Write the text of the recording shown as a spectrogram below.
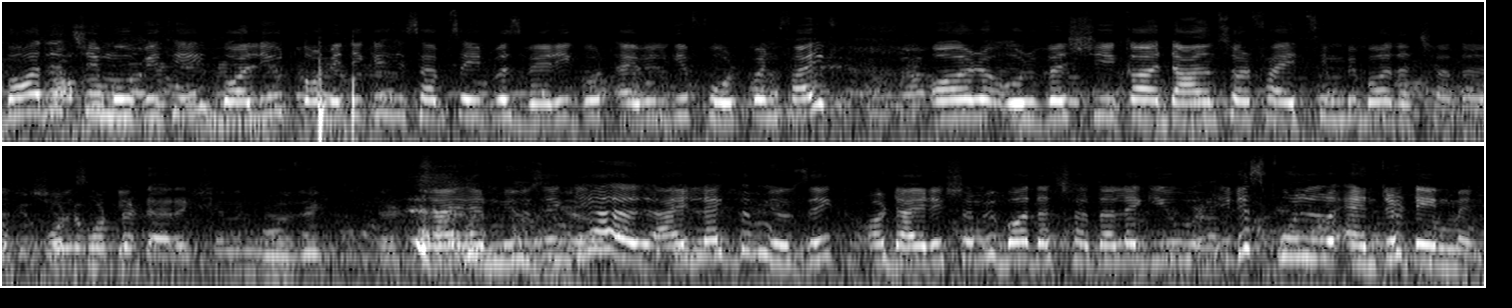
बहुत अच्छी मूवी थी बॉलीवुड कॉमेडी के हिसाब से it was very good I will give 4.5 और उर्वशी का डांस और फाइट सीन भी बहुत अच्छा था। डायरेक्शन एंड म्यूज़िक या आई लाइक द म्यूज़िक और डायरेक्शन भी बहुत अच्छा था। Like you it is full entertainment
